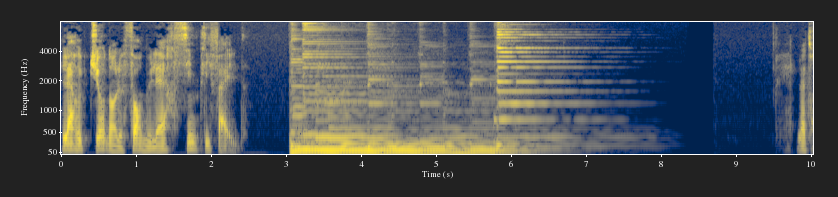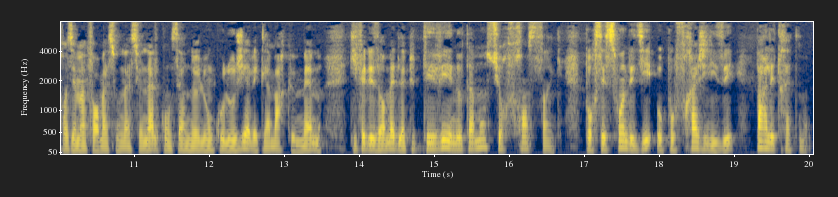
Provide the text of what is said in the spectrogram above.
la rupture dans le formulaire Simplified. La troisième information nationale concerne l'oncologie avec la marque MEM qui fait désormais de la pub TV et notamment sur France 5 pour ses soins dédiés aux peaux fragilisées par les traitements.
